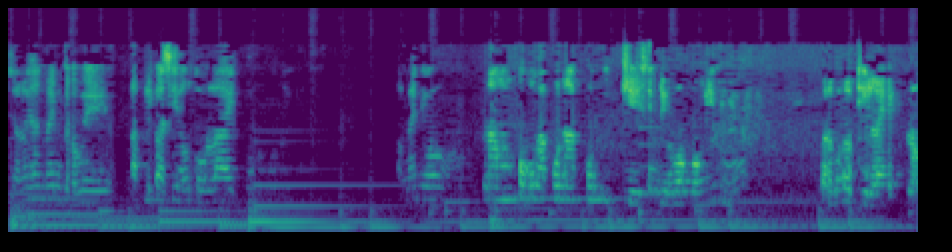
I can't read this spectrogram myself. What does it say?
Misalnya main gawe aplikasi auto like, sampean yo nampung akun-akun IG sing di wong-wong itu, baru ngono di like no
